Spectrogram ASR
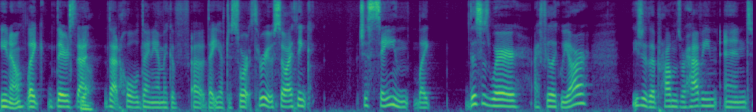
You know, like there's that, Hmm. Yeah. that whole dynamic of uh, that you have to sort through. So I think just saying like this is where I feel like we are. These are the problems we're having, and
